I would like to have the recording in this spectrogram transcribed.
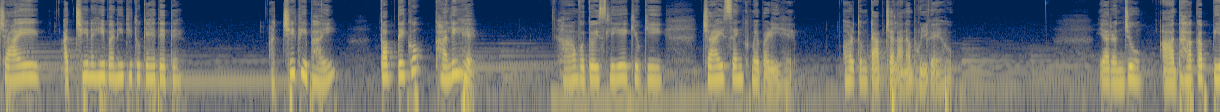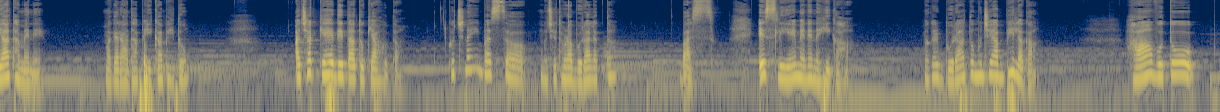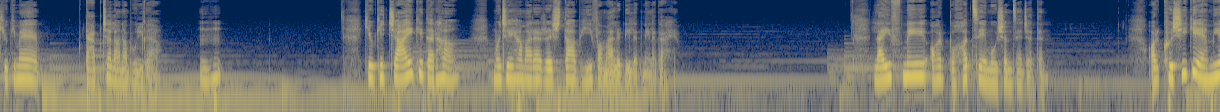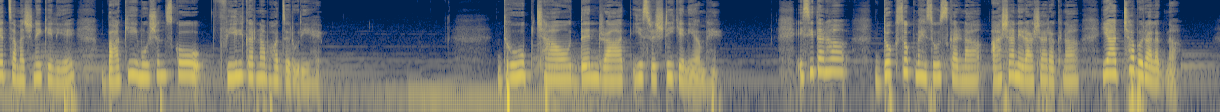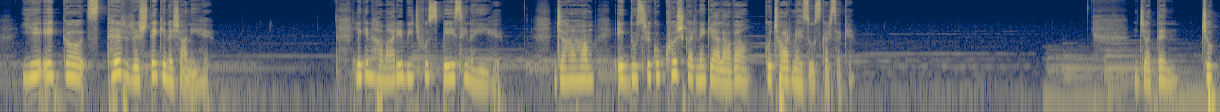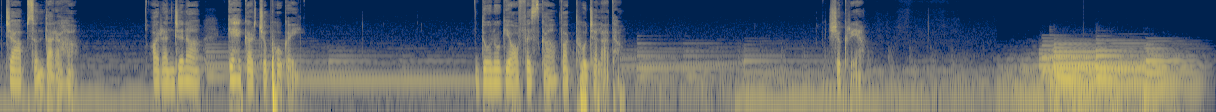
चाय अच्छी नहीं बनी थी तो कह देते अच्छी थी भाई कब देखो खाली है। हाँ वो तो इसलिए क्योंकि चाय सिंक में पड़ी है और तुम टैप चलाना भूल गए हो। या रंजू आधा कप पिया था मैंने मगर आधा फेंका भी तो। अच्छा कह देता तो क्या होता? कुछ नहीं बस आ, मुझे थोड़ा बुरा लगता बस। इसलिए मैंने नहीं कहा। मगर बुरा तो मुझे अब भी लगा। हाँ वो तो क्योंकि मैं टैप चलाना भूल गया। क्योंकि चाय की तरह मुझे हमारा रिश्ता भी फॉर्मेलिटी लगने लगा है। लाइफ में और बहुत से इमोशंस हैं, जतन। और खुशी की अहमियत समझने के लिए बाकी इमोशंस को फील करना बहुत ज़रूरी है। धूप, छाव, दिन, रात, ये सृष्टि के नियम हैं। इसी तरह दुख, सुख महसूस करना, आशा, निराशा रखना या अच्छा बुरा लगना, ये एक स्थिर रिश्ते की निशानी है। लेकिन हमारे बीच वो स्पेस ही नहीं है, जहाँ हम एक दूसरे को खुश करने के अलावा कुछ और महसूस कर सकें। जतिन चुपचाप सुनता रहा और रंजना कहकर चुप हो गई। दोनों के ऑफ़िस का वक्त हो चला था। शुक्रिया।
